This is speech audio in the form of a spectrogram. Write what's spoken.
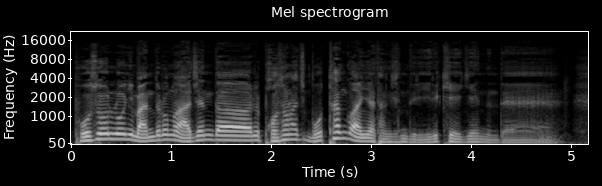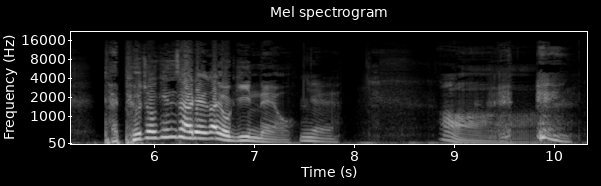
보수 언론이 만들어 놓은 아젠다를 벗어나지 못한 거 아니냐 당신들이 이렇게 얘기했는데 대표적인 사례가 여기 있네요. 예. 아,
